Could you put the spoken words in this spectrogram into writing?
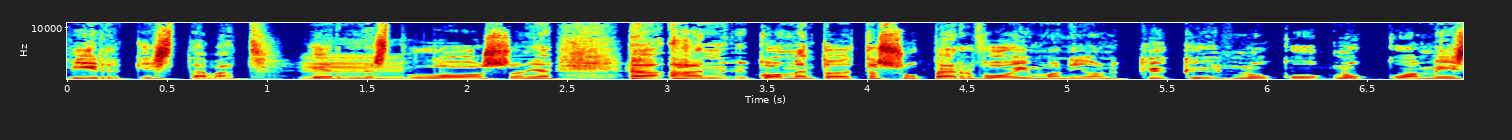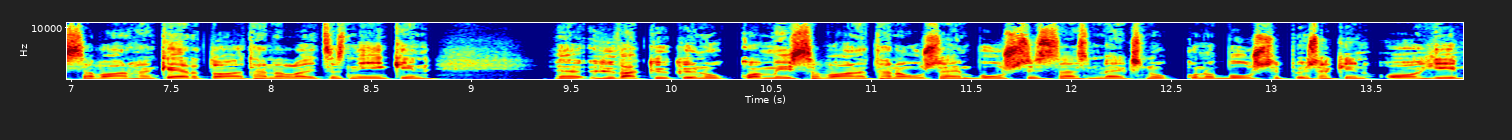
virkistävät mm. Ernest Lawson. Ja hän kommentoi, että supervoimani on kyky nuku, nukkua missä vaan. Hän kertoo, että hänellä on itse asiassa niinkin hyvä kyky nukkua missä vaan, että hän on usein bussissa esimerkiksi nukkunut bussipysäkin ohi.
